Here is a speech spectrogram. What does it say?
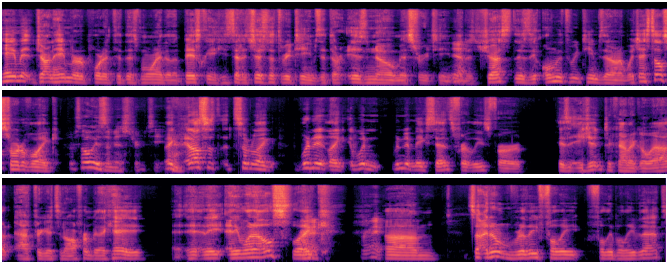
Heyman. John Heyman reported to this morning that basically he said it's just the three teams that there is no mystery team. Yeah. That it's just there's the only three teams that are on it, which I still sort of like. There's always a mystery team. Like, and also it's sort of like wouldn't it like it wouldn't wouldn't it make sense for at least for his agent to kind of go out after he gets an offer and be like, hey, any, anyone else? Like, right. um, so I don't really fully fully believe that.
